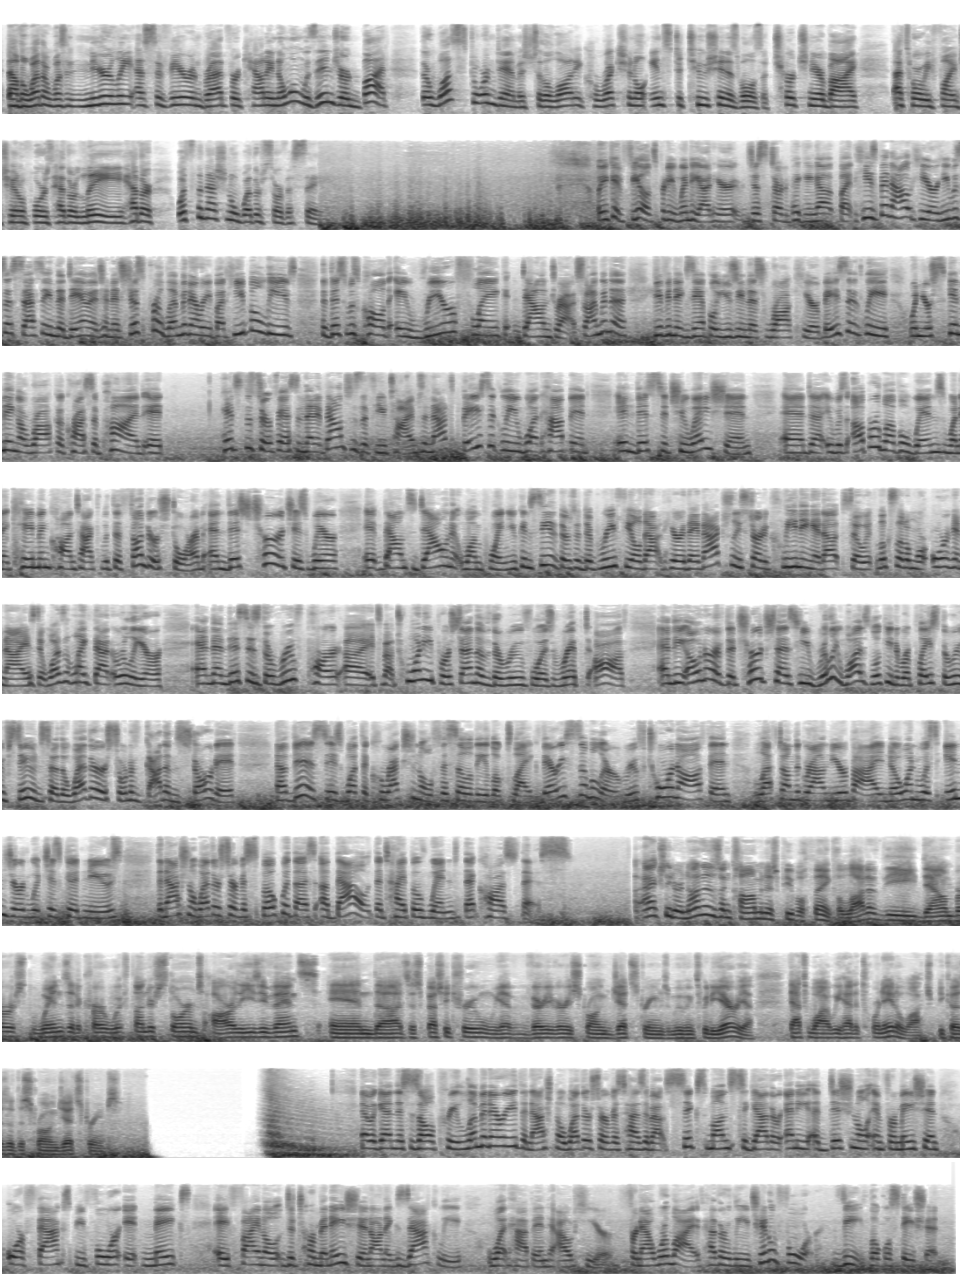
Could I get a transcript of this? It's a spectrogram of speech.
Now, the weather wasn't nearly as severe in Bradford County. No one was injured, but there was storm damage to the Lawtey Correctional Institution as well as a church nearby. That's where we find Channel 4's Heather Lee. Heather, what's the National Weather Service saying? Well, you can feel it's pretty windy out here. It just started picking up, but he's been out here. He was assessing the damage, and it's just preliminary, but he believes that this was called a rear flank downdraft. So I'm going to give an example using this rock here. Basically, when you're skimming a rock across a pond, it hits the surface and then it bounces a few times. And that's basically what happened in this situation. And uh, it was upper level winds when it came in contact with the thunderstorm. And this church is where it bounced down at one point. You can see that there's a debris field out here. They've actually started cleaning it up so it looks a little more organized. It wasn't like that earlier. And then this is the roof part. Uh, it's about 20% of the roof was ripped off. And the owner of the church says he really was looking to replace the roof soon. So the weather sort of got him started. Now, this is what the correctional facility looked like. Very similar, roof torn off and left on the ground nearby. No one was injured, which is good news. The National Weather Service spoke with us about the type of wind that caused this. Actually, they're not as uncommon as people think. A lot of the downburst winds that occur with thunderstorms are these events, and uh, it's especially true when we have very, very strong jet streams moving through the area. That's why we had a tornado watch because of the strong jet streams. Now, again, this is all preliminary. The National Weather Service has about six months to gather any additional information or facts before it makes a final determination on exactly what happened out here. For now, we're live. Heather Lee, Channel 4, the local station.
